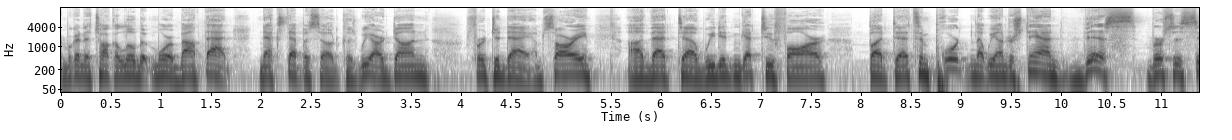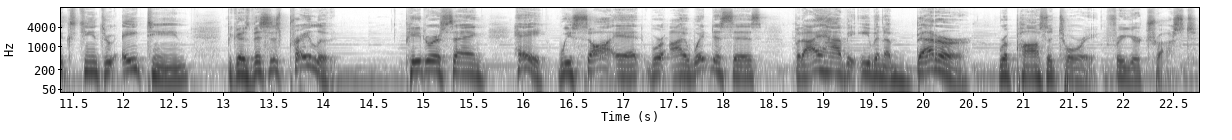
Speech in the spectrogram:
and we're going to talk a little bit more about that next episode because we are done for today. I'm sorry uh, that uh, we didn't get too far, but it's important that we understand this verses 16 through 18 because this is prelude. Peter is saying, Hey, we saw it, we're eyewitnesses, but I have even a better repository for your trust,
